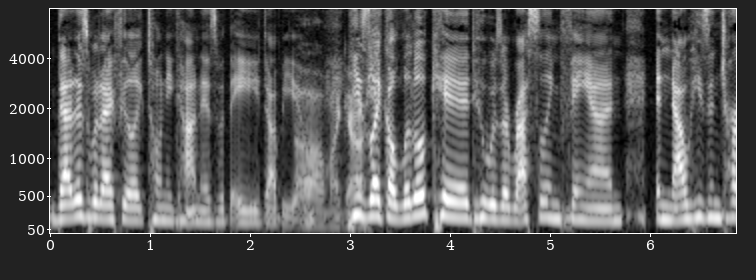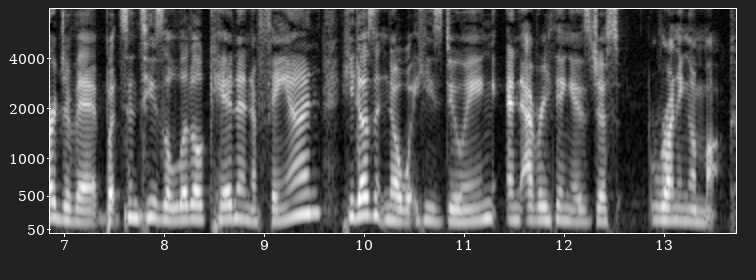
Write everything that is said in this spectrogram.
That is what I feel like Tony Khan is with AEW. Oh my god. He's like a little kid who was a wrestling fan and now he's in charge of it. But since he's a little kid and a fan, he doesn't know what he's doing and everything is just running amok.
